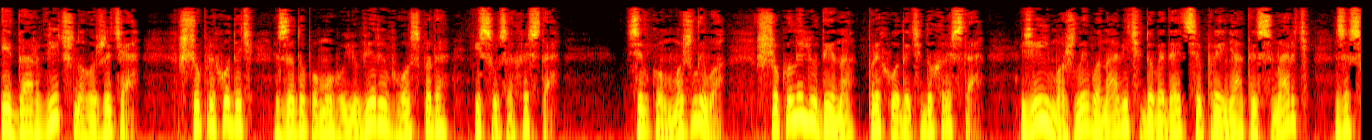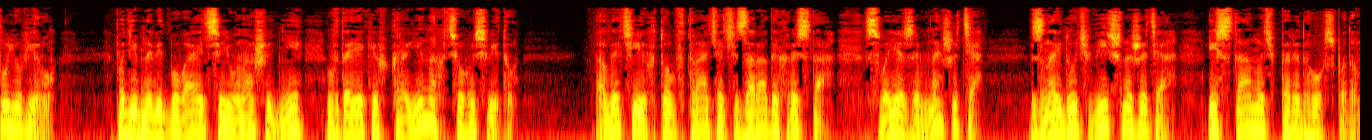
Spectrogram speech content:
і дар вічного життя, що приходить за допомогою віри в Господа Ісуса Христа. Цілком можливо, що коли людина приходить до Христа, їй, можливо, навіть доведеться прийняти смерть за свою віру. Подібне відбувається і у наші дні в деяких країнах цього світу. Але ті, хто втратять заради Христа своє земне життя, знайдуть вічне життя і стануть перед Господом.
